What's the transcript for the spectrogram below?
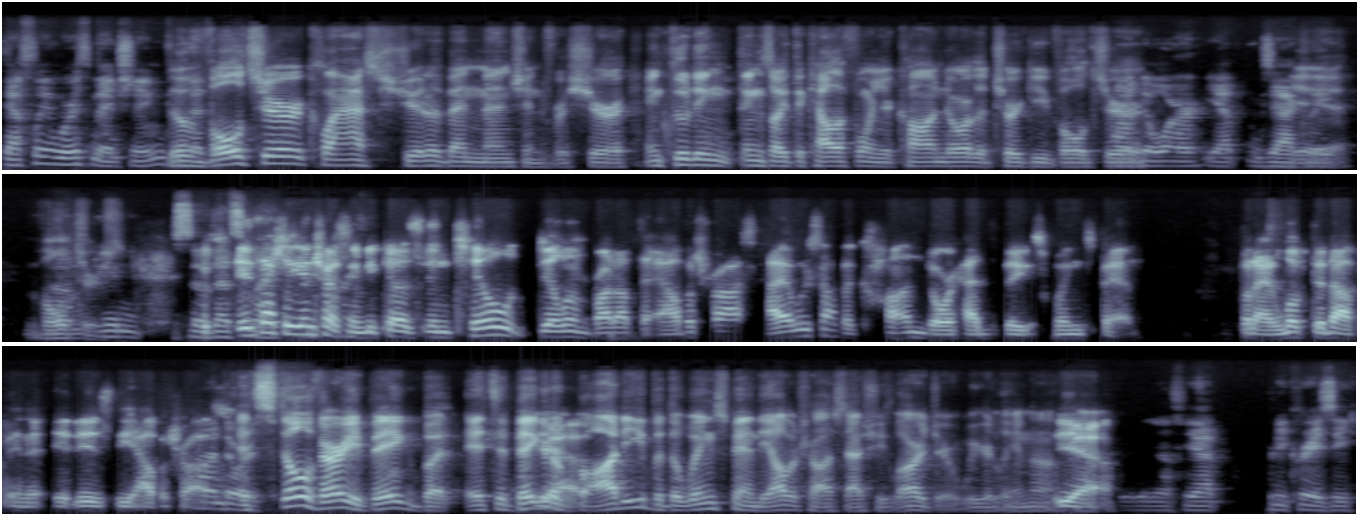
Definitely worth mentioning. The that's- vulture class should have been mentioned for sure, including things like the California condor, the turkey vulture. Condor. Yep, exactly. Yeah, Um, vultures. and so It's, that's it's my- actually interesting because until Dylan brought up the albatross, I always thought the condor had the biggest wingspan. But I looked it up and it, it is the albatross. Condor it's still very big, but it's a bigger Yeah. body, but the wingspan, the albatross, is actually larger. Weirdly enough. Yeah. Enough. Yeah, pretty crazy.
